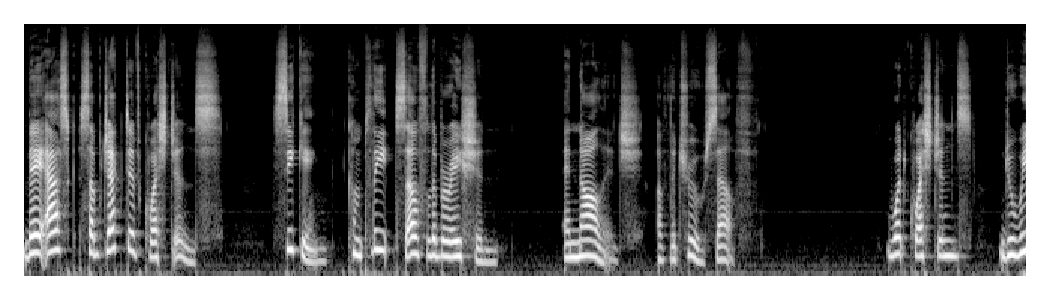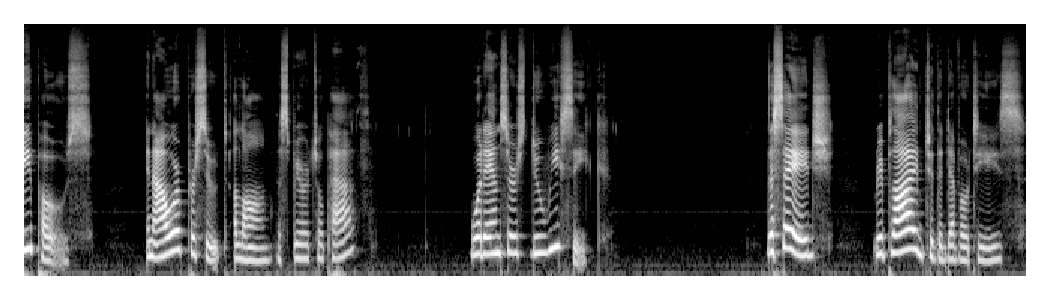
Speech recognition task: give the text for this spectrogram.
They ask subjective questions, seeking complete self liberation and knowledge of the true self. What questions do we pose in our pursuit along the spiritual path? What answers do we seek? The sage replied to the devotees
